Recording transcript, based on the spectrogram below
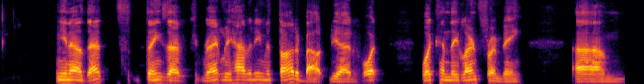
you know that's things I really haven't even thought about yet. What what can they learn from me? Um,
